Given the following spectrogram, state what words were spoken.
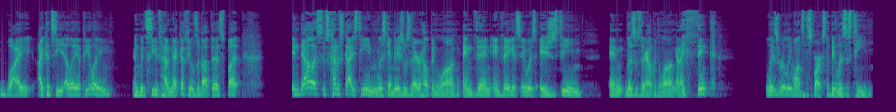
why I could see LA appealing and we'd see if how Nneka feels about this, but in Dallas, it was kind of Sky's team and Liz Cambage was there helping along. And then in Vegas, it was A'ja's team and Liz was there helping along. And I think Liz really wants the Sparks to be Liz's team.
